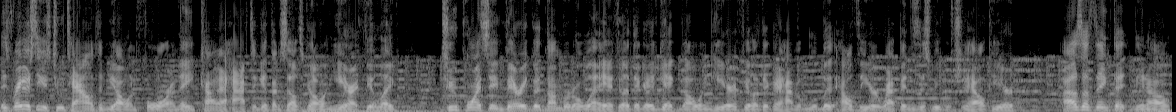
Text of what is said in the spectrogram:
this Raiders team is too talented to be 0 4, and they kind of have to get themselves going here. I feel like two points a very good number to lay. I feel like they're going to get going here. I feel like they're going to have a little bit healthier weapons this week, which should help here. I also think that, you know,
